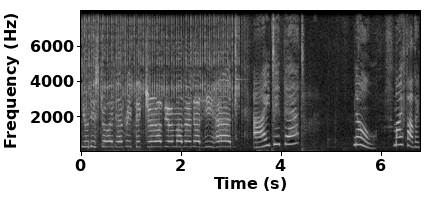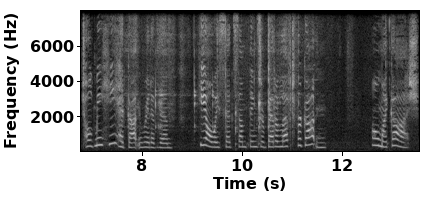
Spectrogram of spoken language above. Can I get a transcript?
you destroyed every picture of your mother that he had. I did that? No, my father told me he had gotten rid of them. He always said some things are better left forgotten. Oh my gosh.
